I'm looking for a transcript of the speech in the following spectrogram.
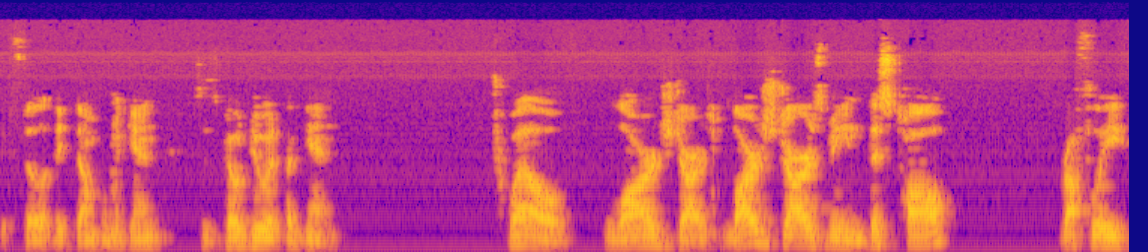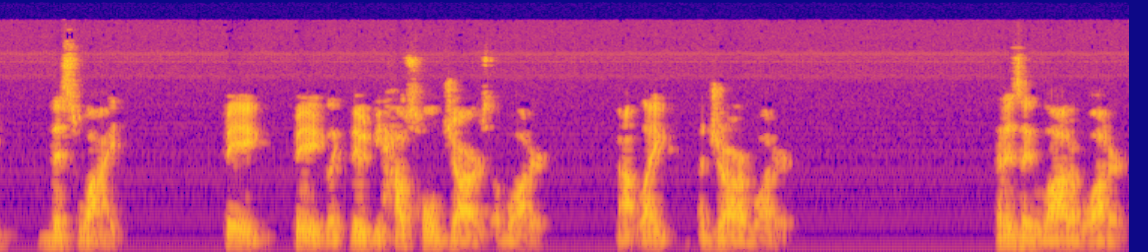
they fill it, they dump them again. It says, go do it again. Twelve large jars. Large jars mean this tall, roughly this wide. Big, big, like they would be household jars of water, not like a jar of water. That is a lot of water.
